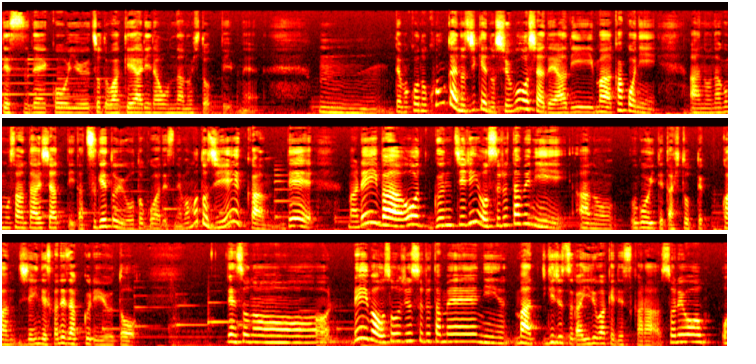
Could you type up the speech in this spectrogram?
ですねこういうちょっと訳ありな女の人っていうね。うんでもこの今回の事件の首謀者であり、まあ、過去にあの南雲さんと愛し合っていた柘植という男はですね、まあ、元自衛官で、まあ、レイバーを軍事利用するためにあの動いてた人って感じでいいんですかねざっくり言うと。でそのレイバーを操縦するために、まあ、技術がいるわけですからそれを教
